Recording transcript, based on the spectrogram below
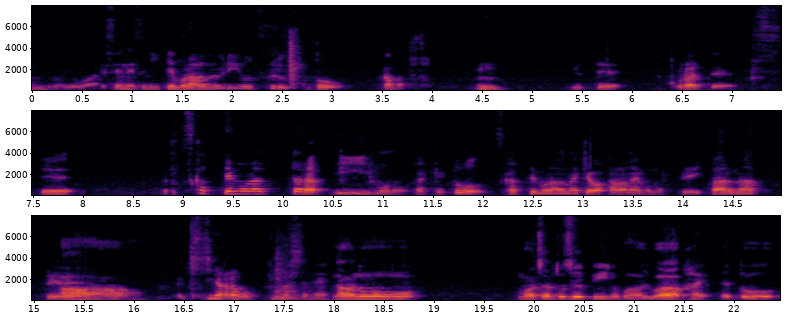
うんその要は SNS にいてもらう理由を作ることを頑張ったとうん。言っておられて、で、やっぱ使ってもらったらいいものだけど、使ってもらわなきゃわからないものっていっぱいあるなってあ聞きながら思いましたね。あ。なあのー、マーチャント JP の場合は、はい。えっと、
